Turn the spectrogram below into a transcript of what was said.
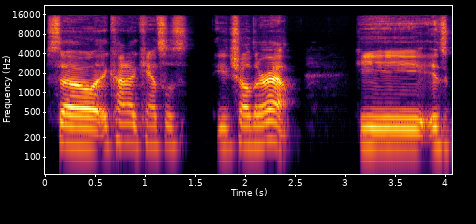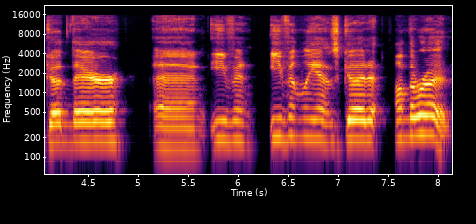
So it kind of cancels each other out. He is good there and even evenly as good on the road.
